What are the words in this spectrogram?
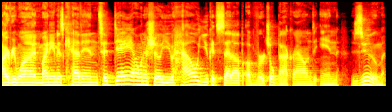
Hi everyone, my name is Kevin. Today I want to show you how you could set up a virtual background in Zoom.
